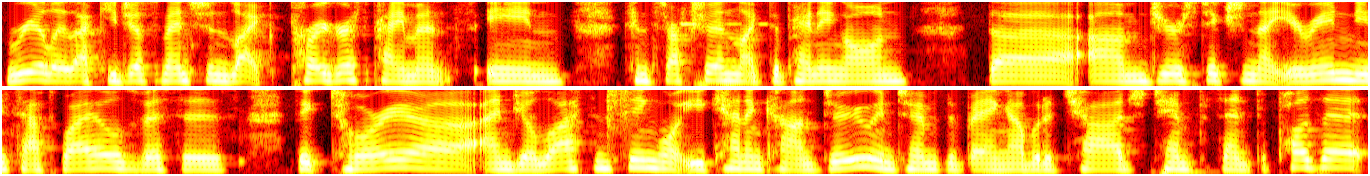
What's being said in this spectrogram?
really, like you just mentioned, like progress payments in construction, like depending on the um, jurisdiction that you're in, New South Wales versus Victoria, and your licensing, what you can and can't do in terms of being able to charge 10% deposit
